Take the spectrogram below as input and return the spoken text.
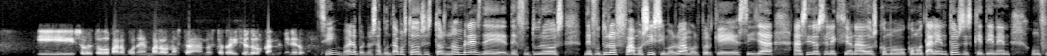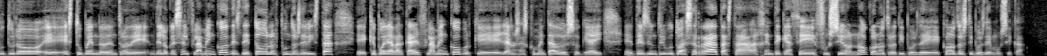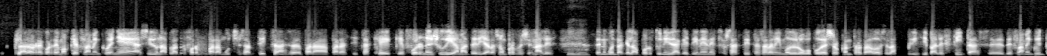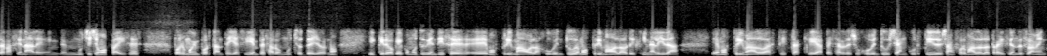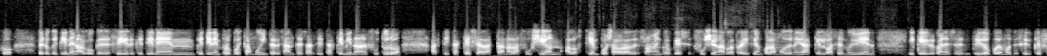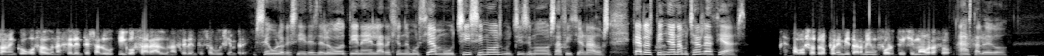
y sobre todo para poner en valor nuestra nuestra tradición de los mineros. Sí, bueno, pues nos apuntamos todos estos nombres de, de, futuros de futuros famosísimos, vamos, porque si ya han sido seleccionados como, como talentos es que tienen un futuro eh, estupendo dentro de, de, lo que es el flamenco desde todos los puntos de vista eh, que puede abarcar el flamenco, porque ya nos has comentado eso que hay eh, desde un tributo a Serrat hasta gente que hace fusión, ¿no? Con otro tipos de con otros tipos de música. Claro, recordemos que Flamenco ha sido una plataforma para muchos artistas, eh, para, para artistas que, que fueron en su día amateur y ahora son profesionales. Ten en cuenta que la oportunidad que tienen estos artistas ahora mismo de luego poder ser contratados en las principales citas eh, de flamenco internacional en, muchísimos países, pues es muy importante y así empezaron muchos de ellos, ¿no? Y creo que, como tú bien dices, eh, hemos primado la juventud, hemos primado la originalidad hemos primado artistas que a pesar de su juventud se han curtido y se han formado en la tradición del flamenco, pero que tienen algo que decir, que tienen, que tienen propuestas muy interesantes, artistas que miran al futuro, artistas que se adaptan a la fusión, a los tiempos ahora del flamenco, que es fusionar la tradición con la modernidad, que lo hacen muy bien y que creo que en ese sentido podemos decir que el flamenco goza de una excelente salud y gozará de una excelente salud siempre. Seguro que sí, desde luego tiene en la región de Murcia muchísimos, muchísimos aficionados. Carlos Piñana, muchas gracias. A vosotros por invitarme. Un fortísimo abrazo. Hasta luego.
